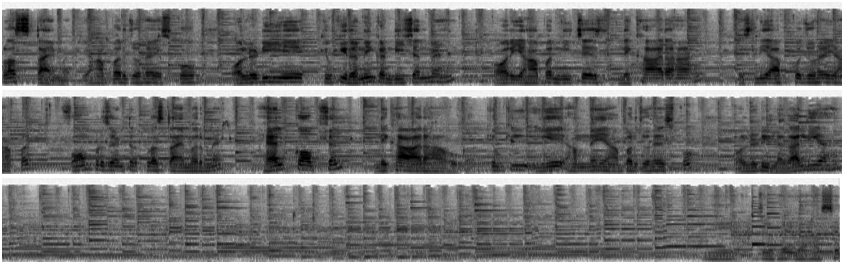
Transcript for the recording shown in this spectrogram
प्लस टाइमर यहाँ पर जो है इसको ऑलरेडी ये क्योंकि रनिंग कंडीशन में है और यहाँ पर नीचे लिखा आ रहा है इसलिए आपको जो है यहाँ पर फॉर्म प्रेजेंटर प्लस टाइमर में हेल्प का ऑप्शन लिखा आ रहा होगा क्योंकि ये हमने यहाँ पर जो है इसको ऑलरेडी लगा लिया है। ये जो है यहाँ से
